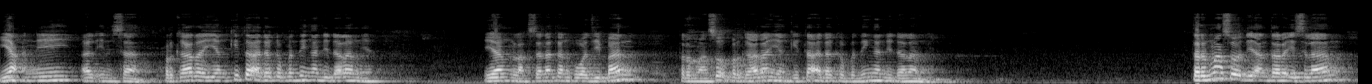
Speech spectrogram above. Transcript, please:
yakni al-insan, perkara yang kita ada kepentingan di dalamnya. yang melaksanakan kewajiban termasuk perkara yang kita ada kepentingan di dalamnya. Termasuk di antara Islam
